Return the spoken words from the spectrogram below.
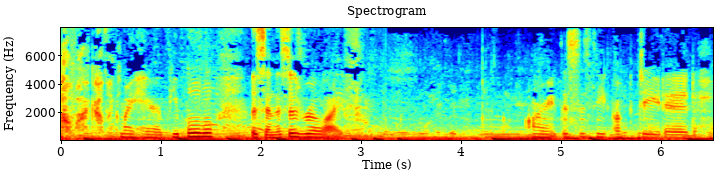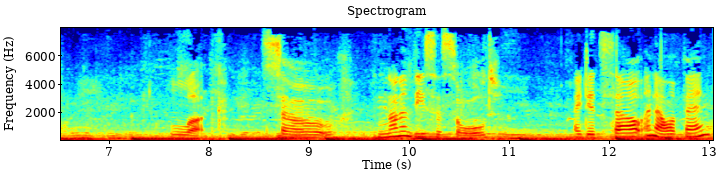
Oh my God, look at my hair. People, listen, this is real life. All right, this is the updated look. So none of these has sold. I did sell an elephant.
